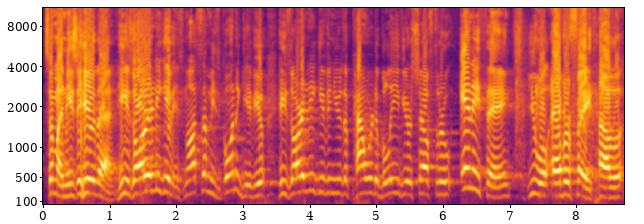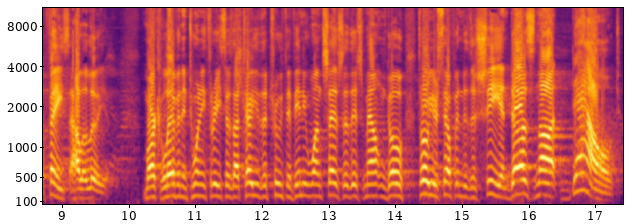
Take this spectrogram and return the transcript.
Somebody needs to hear that. He He's already given, it's not something He's going to give you. He's already given you the power to believe yourself through anything you will ever face. Hallelujah. Mark 11 and 23 says, I tell you the truth, if anyone says to this mountain, Go throw yourself into the sea, and does not doubt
